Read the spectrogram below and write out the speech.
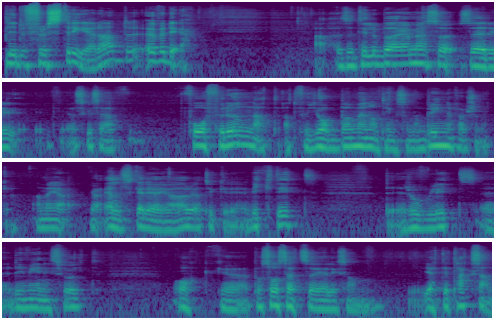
blir du frustrerad över det? Alltså till att börja med så, så är det, jag skulle säga, få förunnat att få jobba med någonting som man brinner för så mycket. Jag, jag älskar det jag gör, jag tycker det är viktigt, det är roligt, eh, det är meningsfullt. Och på så sätt så är jag liksom jättetacksam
